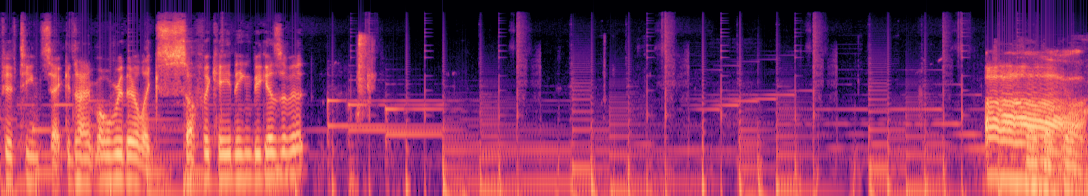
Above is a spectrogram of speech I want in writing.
15 seconds. I'm over there like suffocating because of it. Uh,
